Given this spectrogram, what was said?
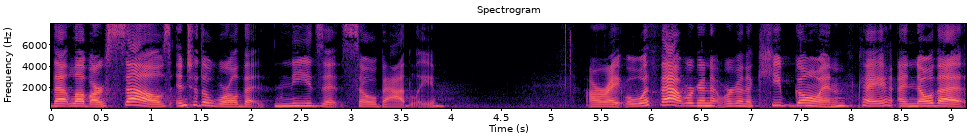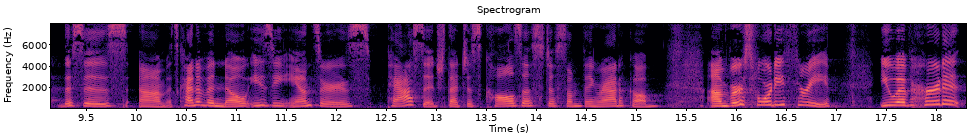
that love ourselves into the world that needs it so badly. All right. Well, with that, we're gonna we're gonna keep going. Okay. I know that this is um, it's kind of a no easy answers passage that just calls us to something radical. Um, verse forty three. You have heard it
